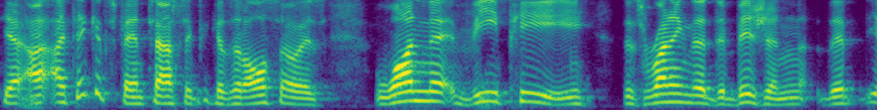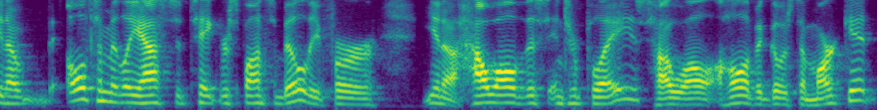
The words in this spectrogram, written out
Yeah, I, I think it's fantastic because it also is one VP that's running the division that you know ultimately has to take responsibility for you know how all this interplays, how all, all of it goes to market,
